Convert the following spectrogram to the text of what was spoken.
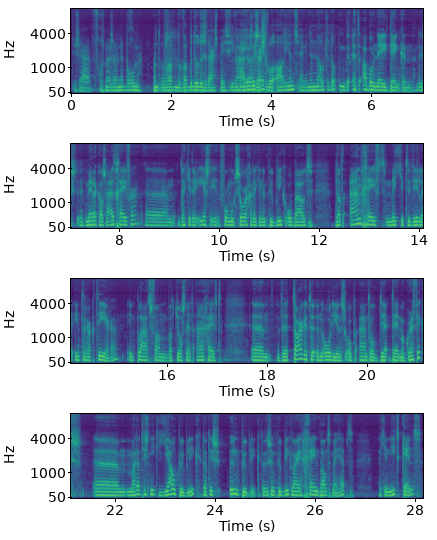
Dus ja, volgens mij zijn we net begonnen. Want wat, wat bedoelden ze daar specifiek nou, mee? Dat Addressable is echt audience, even in de notendop. Het abonnee-denken. Dus het merk als uitgever. Uh, dat je er eerst voor moet zorgen dat je een publiek opbouwt... dat aangeeft met je te willen interacteren. In plaats van wat Jos net aangeeft... Um, we targeten een audience op aantal de demographics. Um, maar dat is niet jouw publiek, dat is een publiek. Dat is een publiek waar je geen band mee hebt. Dat je niet kent.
